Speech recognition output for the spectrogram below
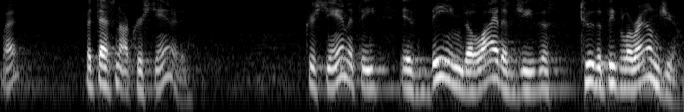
Right? But that's not Christianity. Christianity is being the light of Jesus to the people around you.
